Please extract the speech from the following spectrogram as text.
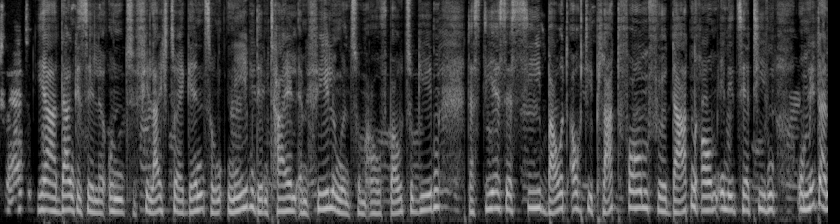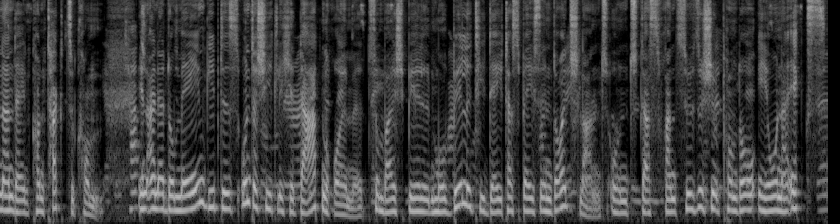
to add ja, danke, Sille. Und vielleicht zur Ergänzung, neben dem Teil Empfehlungen zum Aufbau zu geben, das DSSC baut auch die Plattform für Datenrauminitiativen, um miteinander in Kontakt zu kommen. In einer Domain gibt es unterschiedliche Datenräume, zum Beispiel Mobility Data Space in Deutschland und das französische Pendant EONA X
